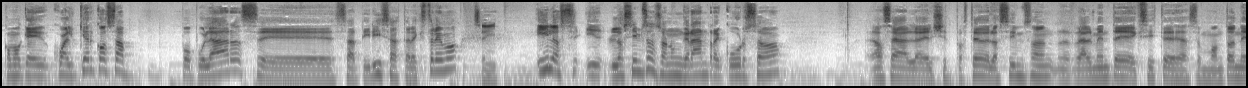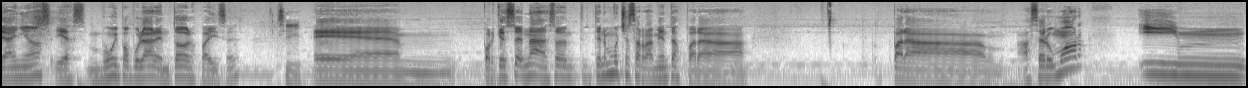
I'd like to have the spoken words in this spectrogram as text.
como que cualquier cosa popular se satiriza hasta el extremo. Sí. Y los, y los Simpsons son un gran recurso. O sea, el shitposteo de los Simpsons realmente existe desde hace un montón de años y es muy popular en todos los países. Sí. Eh, porque eso, nada, son, tienen muchas herramientas para para hacer humor y mm,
